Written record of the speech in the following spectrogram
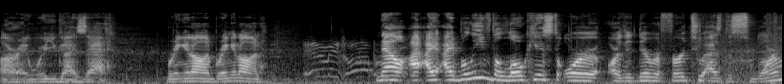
Alright, where you guys at? Bring it on, bring it on. Now, I, I, believe the Locust, or, or they're referred to as the Swarm.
